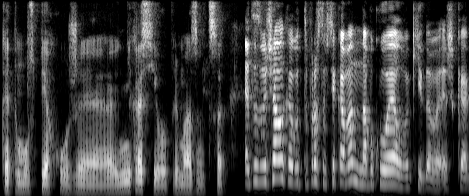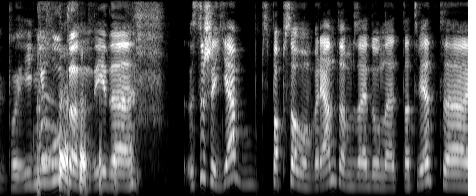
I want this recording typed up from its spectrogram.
к этому успеху уже некрасиво примазываться. Это звучало, как будто ты просто все команды на букву «Л» выкидываешь, как бы, и не Лутон, и да... Слушай, я с попсовым вариантом зайду на этот ответ. Э,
